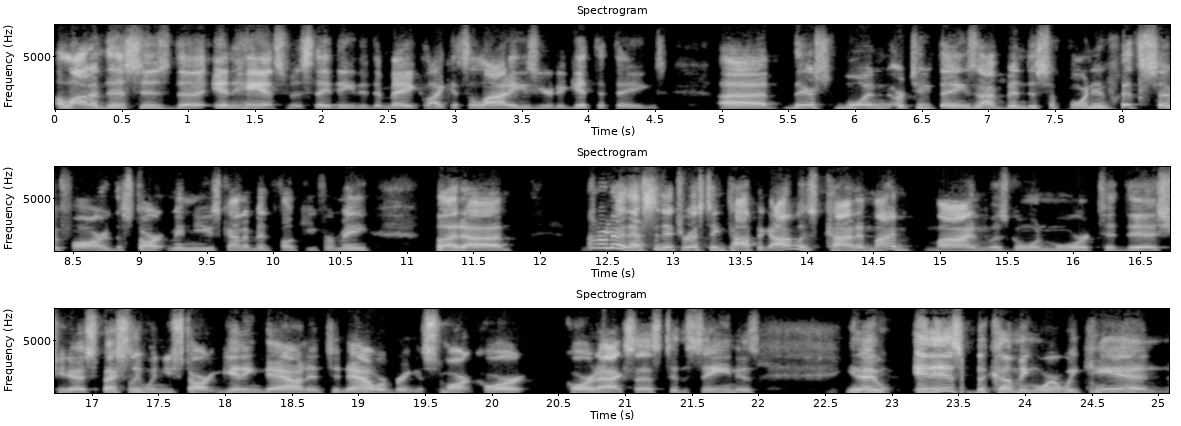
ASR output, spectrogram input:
A lot of this is the enhancements they needed to make. Like it's a lot easier to get to things. Uh, there's one or two things I've been disappointed with so far. The start menu's kind of been funky for me, but uh, I don't know. That's an interesting topic. I was kind of my mind was going more to this, you know, especially when you start getting down into now we're bringing smart card card access to the scene. Is you know it is becoming where we can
